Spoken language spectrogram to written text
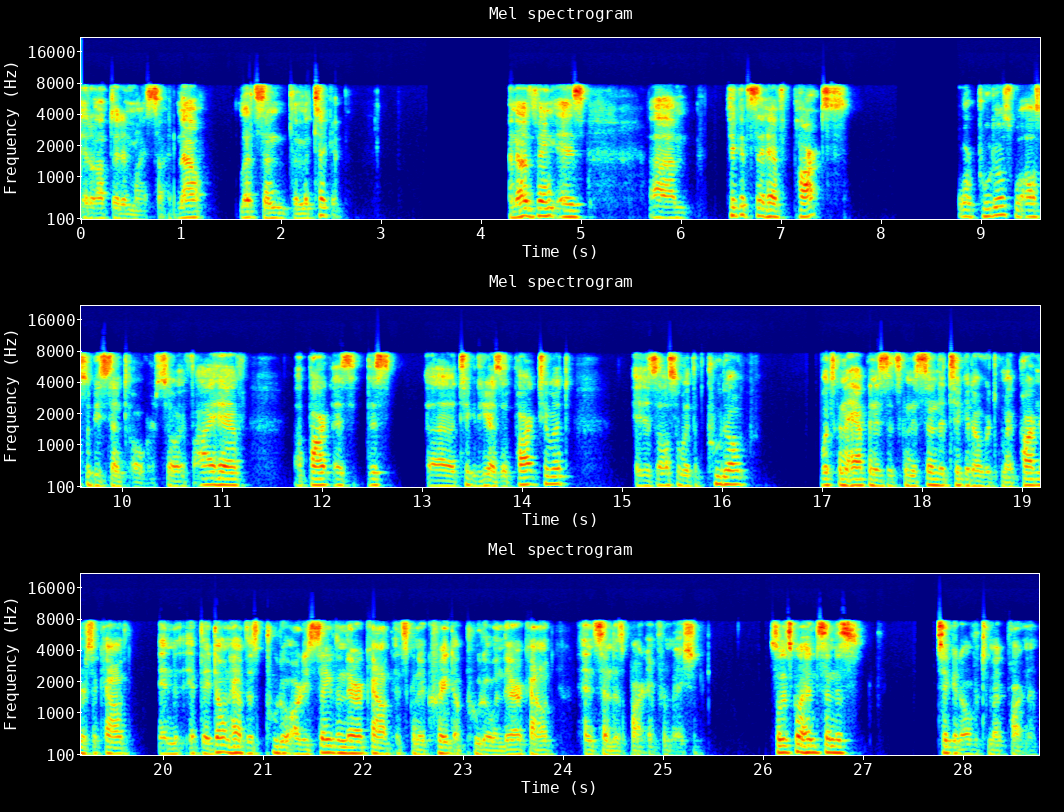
it'll update in my side. Now, let's send them a ticket. Another thing is um, tickets that have parts or PUDOs will also be sent over. So if I have a part as this uh, ticket here has a part to it, it is also with a PUDO. What's going to happen is it's going to send the ticket over to my partner's account. And if they don't have this PUDO already saved in their account, it's going to create a PUDO in their account and send us part information. So let's go ahead and send this ticket over to my partner.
